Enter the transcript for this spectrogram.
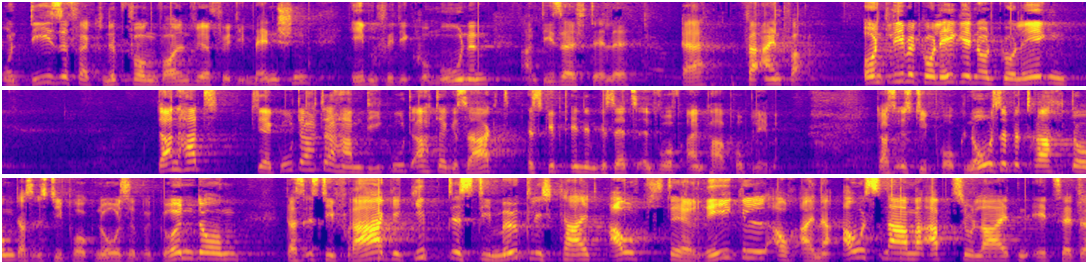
und diese Verknüpfung wollen wir für die Menschen, eben für die Kommunen, an dieser Stelle vereinfachen. Und, liebe Kolleginnen und Kollegen, dann hat der Gutachter, haben die Gutachter gesagt, es gibt in dem Gesetzentwurf ein paar Probleme. Das ist die Prognosebetrachtung, das ist die Prognosebegründung, das ist die Frage, gibt es die Möglichkeit, aus der Regel auch eine Ausnahme abzuleiten, etc.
